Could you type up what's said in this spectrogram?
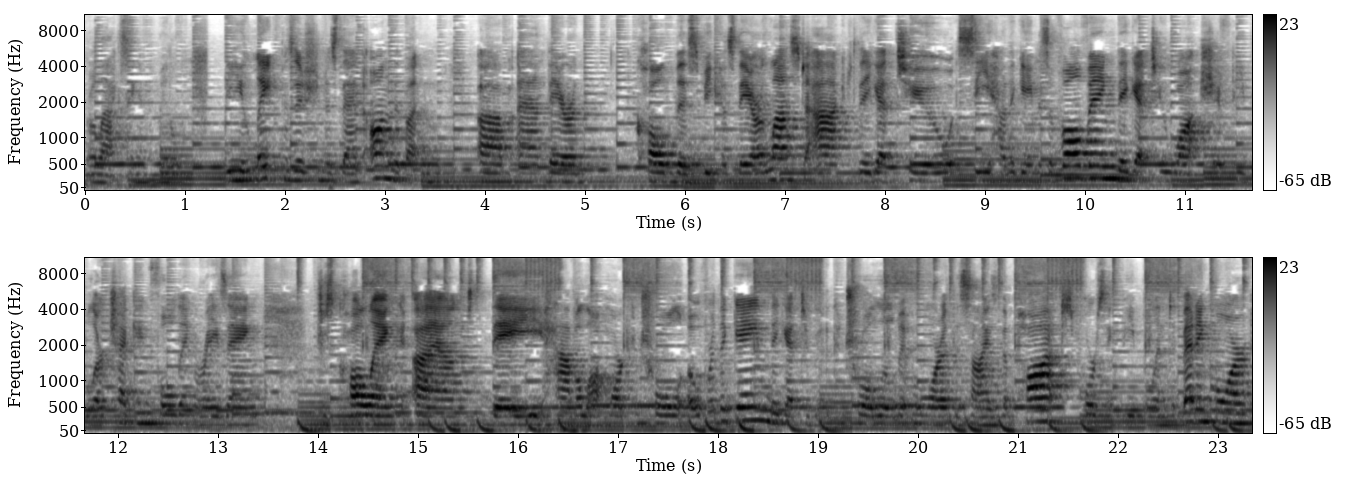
relaxing in the middle. The late position is then on the button, um, and they are called this because they are last to act. They get to see how the game is evolving. They get to watch if people are checking, folding, raising, just calling, and they have a lot more control over the game. They get to control a little bit more of the size of the pot, forcing people into betting more,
